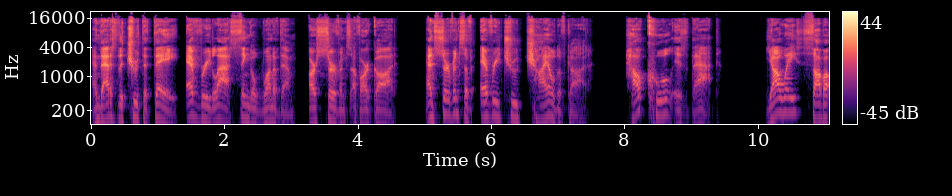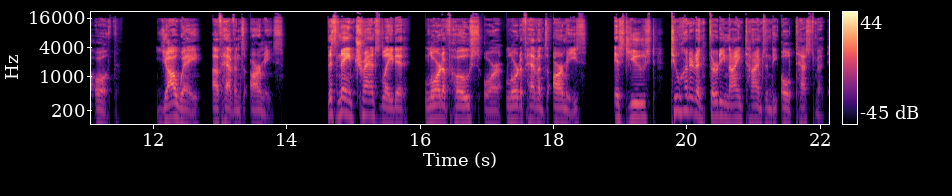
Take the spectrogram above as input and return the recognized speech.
And that is the truth that they, every last single one of them, are servants of our God and servants of every true child of God. How cool is that? Yahweh Sabaoth, Yahweh of heaven's armies. This name translated Lord of hosts or Lord of heaven's armies is used 239 times in the Old Testament,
